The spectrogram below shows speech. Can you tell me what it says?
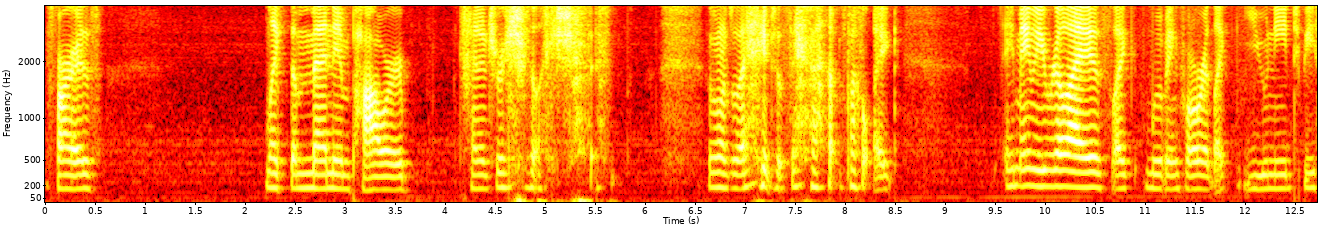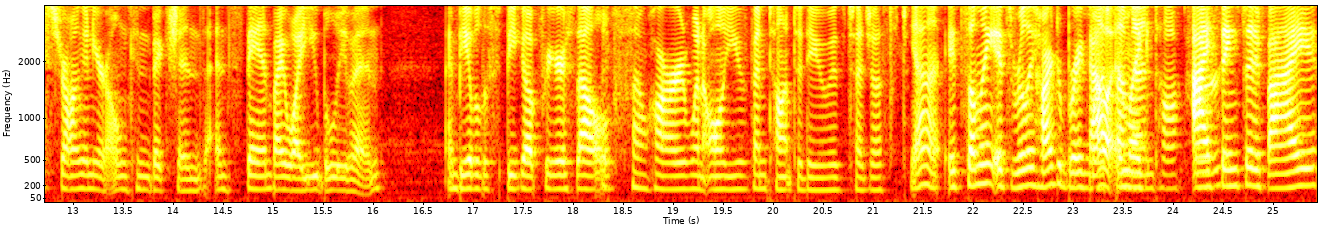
as far as like the men in power kind of treated me like shit. As much as I hate to say that, but like it made me realize like moving forward like you need to be strong in your own convictions and stand by what you believe in and be able to speak up for yourself. It's so hard when all you've been taught to do is to just Yeah, it's something it's really hard to break out and like I think that if I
